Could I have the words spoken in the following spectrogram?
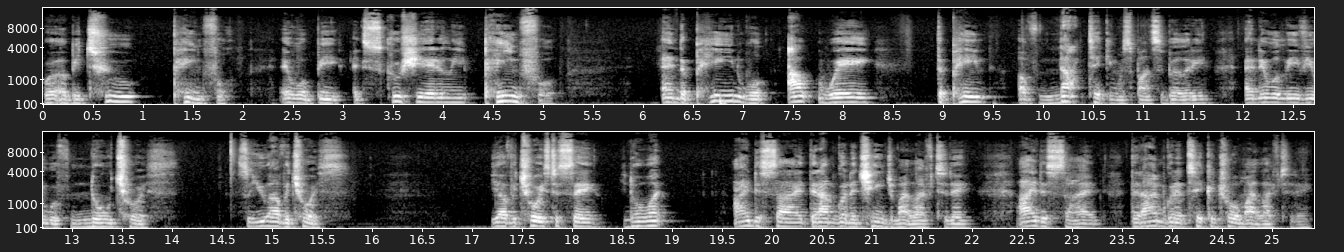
where it'll be too painful. It will be excruciatingly painful. And the pain will outweigh the pain of not taking responsibility, and it will leave you with no choice. So you have a choice. You have a choice to say, you know what? I decide that I'm going to change my life today. I decide that I'm going to take control of my life today.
